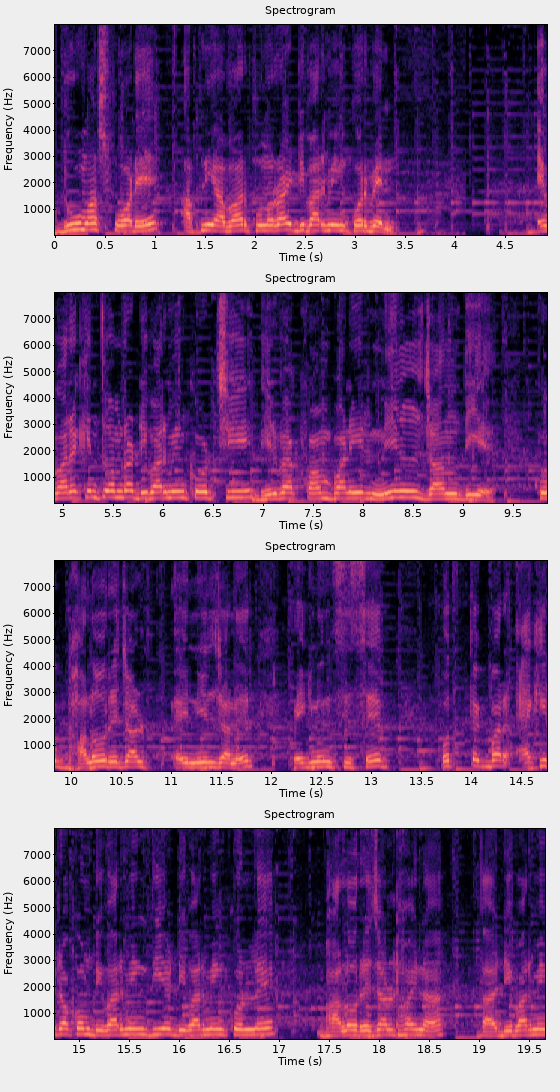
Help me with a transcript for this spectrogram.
দু মাস পরে আপনি আবার পুনরায় ডিবার্মিং করবেন। এবারে কিন্তু আমরা ডিবার্মিং করছি ভিরব্যাক কোম্পানির নীল জান দিয়ে। খুব ভালো রেজাল্ট এই নীল জানের প্রেগনেন্সি সেভ প্রত্যেকবার একই রকম ডিবার্মিং দিয়ে ডিবার্মিং করলে ভালো রেজাল্ট হয় না। তাই ডিবার্মিং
